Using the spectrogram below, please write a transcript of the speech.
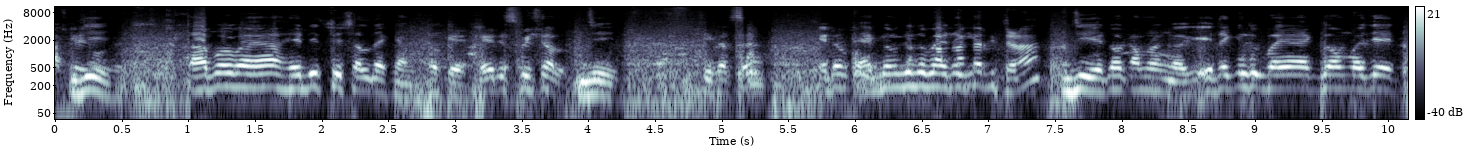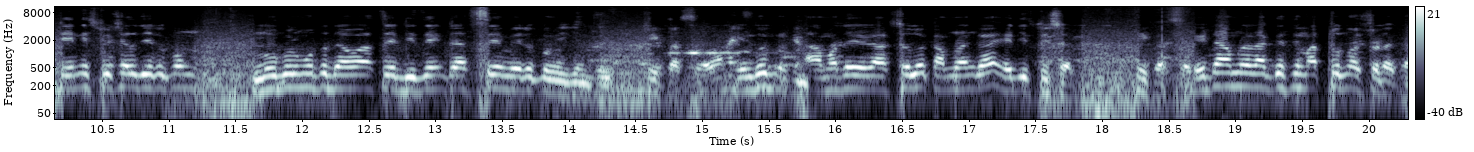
আসলে জি। তারপর ভাইয়া হেড স্পেশাল দেখেন ওকে হেড স্পেশাল জি। ঠিক আছে। এটা একদম কিন্তু ভাই কামরাঙ্গার ভিতরে না? জি এটাও কামরাঙ্গা। এটা কিন্তু ভাইয়া একদম ওই যে টেন স্পেশাল যেরকম লোগোর মতো দেওয়া আছে ডিজাইনটা সেম এরকমই কিন্তু। ঠিক আছে কিন্তু আমাদের আসলে কামরাঙ্গা হেড স্পেশাল ঠিক আছে। এটা আমরা রাখতেছি মাত্র নয়শো টাকা।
